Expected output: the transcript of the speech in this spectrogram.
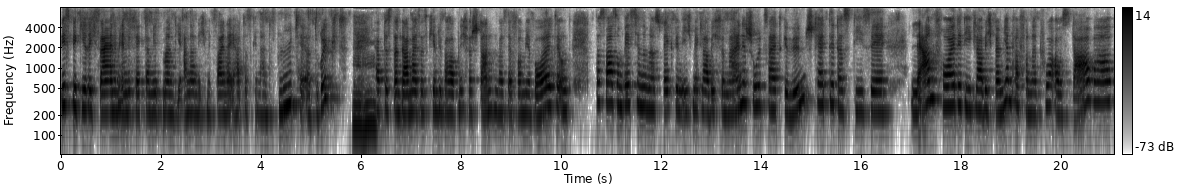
wissbegierig sein im Endeffekt, damit man die anderen nicht mit seiner, er hat das genannt, Blüte erdrückt. Mhm. Ich habe das dann damals als Kind überhaupt nicht verstanden, was er von mir wollte. Und das war so ein bisschen ein Aspekt, den ich mir, glaube ich, für meine Schulzeit gewünscht hätte, dass diese Lernfreude, die, glaube ich, bei mir einfach von Natur aus da war,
